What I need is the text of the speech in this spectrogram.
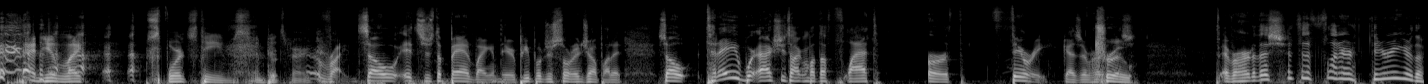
and you like sports teams in Pittsburgh. right. So it's just a bandwagon theory. People just sort of jump on it. So today we're actually talking about the flat Earth theory. You guys ever heard True. of this? Ever heard of this? it. It's the flat Earth theory or the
